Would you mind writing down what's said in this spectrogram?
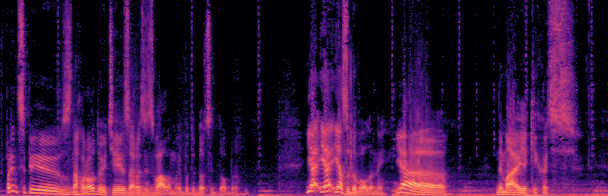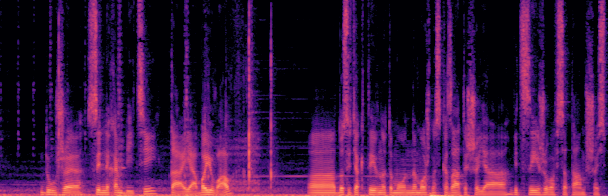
В принципі, з нагородою тією зараз і звалимо, і буде досить добре. Я, я, я задоволений. Я не маю якихось дуже сильних амбіцій. Та я воював досить активно, тому не можна сказати, що я відсиджувався там, щось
